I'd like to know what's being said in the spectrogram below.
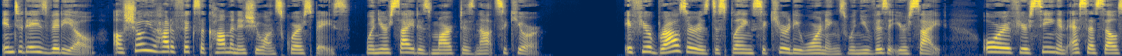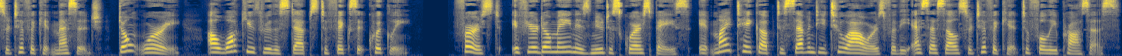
In today's video, I'll show you how to fix a common issue on Squarespace when your site is marked as not secure. If your browser is displaying security warnings when you visit your site, or if you're seeing an SSL certificate message, don't worry, I'll walk you through the steps to fix it quickly. First, if your domain is new to Squarespace, it might take up to 72 hours for the SSL certificate to fully process.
